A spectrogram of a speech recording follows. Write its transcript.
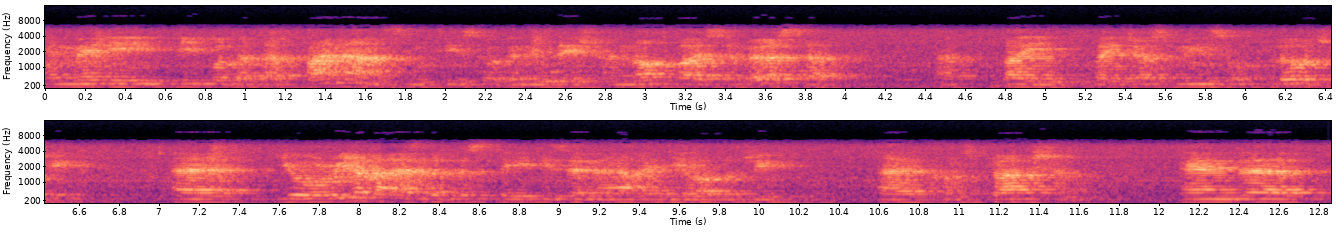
and many people that are financing this organization, and not vice versa, uh, by, by just means of logic, uh, you realize that the state is an ideologic uh, construction. And, uh,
